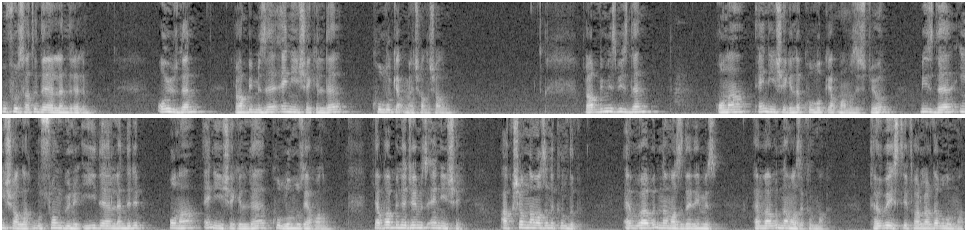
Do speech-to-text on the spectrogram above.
Bu fırsatı değerlendirelim. O yüzden Rabbimize en iyi şekilde kulluk yapmaya çalışalım. Rabbimiz bizden ona en iyi şekilde kulluk yapmamızı istiyor. Biz de inşallah bu son günü iyi değerlendirip ona en iyi şekilde kulluğumuzu yapalım. Yapabileceğimiz en iyi şey. Akşam namazını kıldık. Evvabın namazı dediğimiz evvabın namazı kılmak. Tevbe istiğfarlarda bulunmak.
